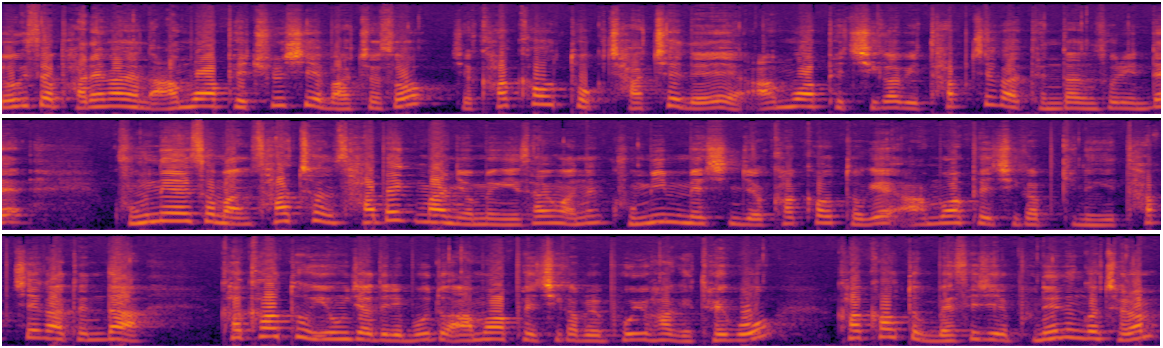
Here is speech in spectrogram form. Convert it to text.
여기서 발행하는 암호화폐 출시에 맞춰서 이제 카카오톡 자체 내에 암호화폐 지갑이 탑재가 된다는 소리인데 국내에서만 4,400만여 명이 사용하는 국민 메신저 카카오톡에 암호화폐 지갑 기능이 탑재가 된다. 카카오톡 이용자들이 모두 암호화폐 지갑을 보유하게 되고 카카오톡 메시지를 보내는 것처럼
